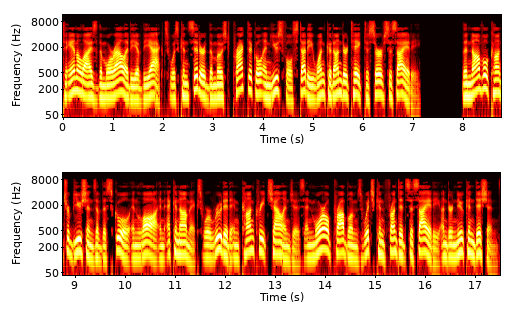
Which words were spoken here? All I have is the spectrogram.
to analyze the morality of the acts was considered the most practical and useful study one could undertake to serve society. The novel contributions of the school in law and economics were rooted in concrete challenges and moral problems which confronted society under new conditions.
